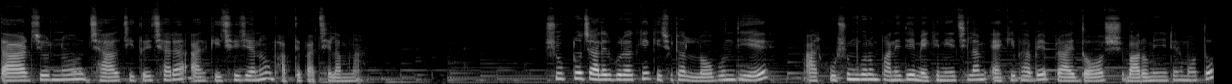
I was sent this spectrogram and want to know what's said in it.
তার জন্য ঝাল চিতই ছাড়া আর কিছুই যেন ভাবতে পারছিলাম না। শুকনো চালের গুঁড়াকে কিছুটা লবণ দিয়ে আর কুসুম গরম পানি দিয়ে মেখে নিয়েছিলাম একইভাবে প্রায় দশ বারো মিনিটের মতো।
